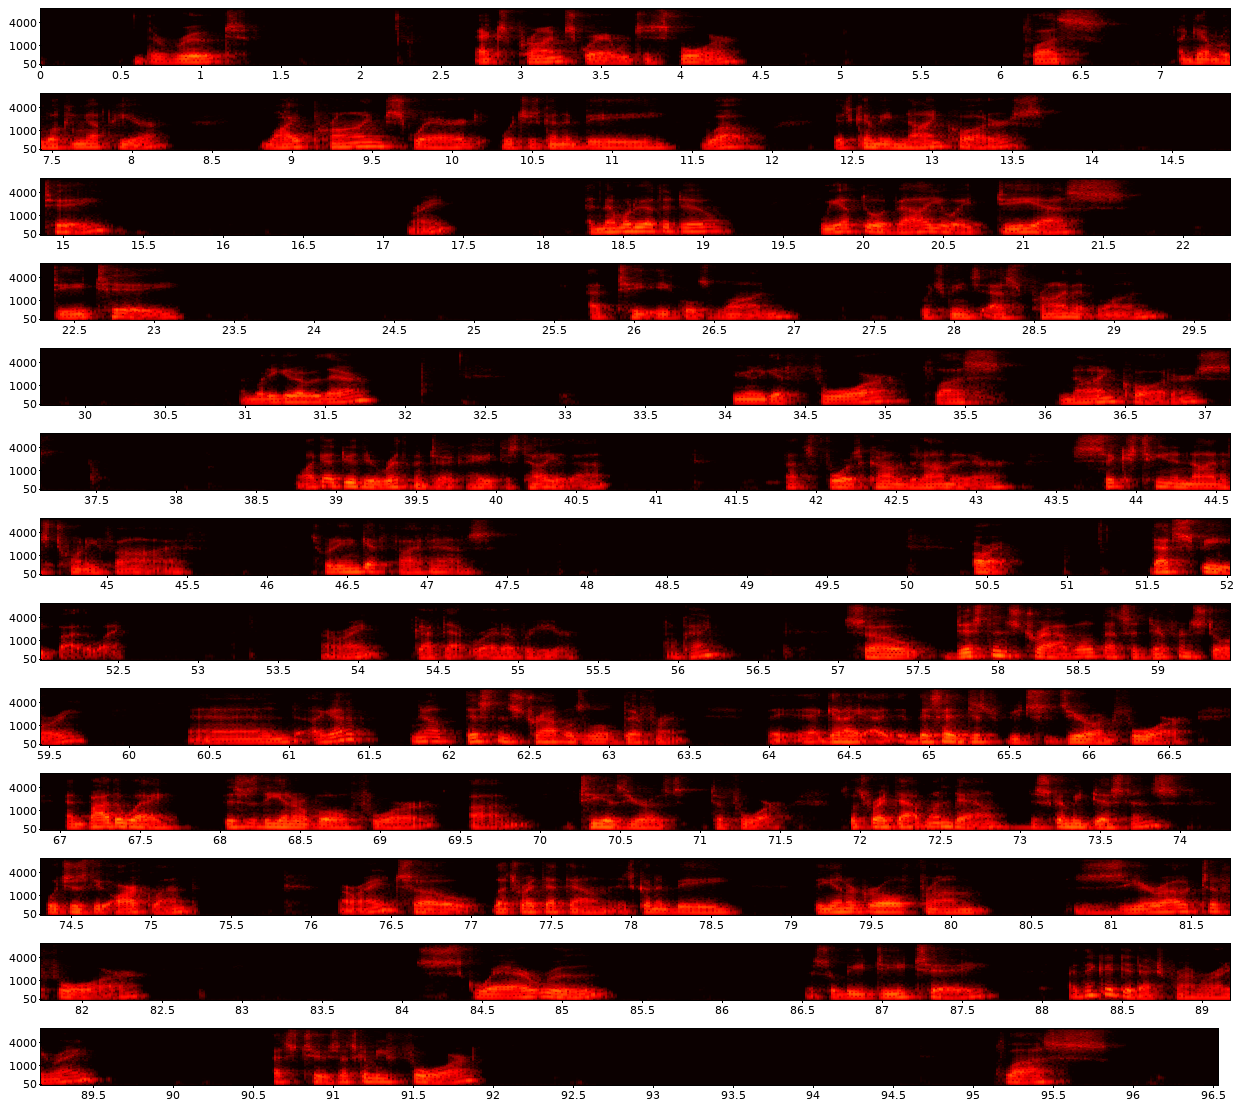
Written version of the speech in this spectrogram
The root x prime squared, which is 4, plus, again, we're looking up here, y prime squared, which is going to be, whoa, it's going to be nine quarters t, right? And then what do we have to do? We have to evaluate ds dt at t equals one, which means s prime at one. And what do you get over there? You're going to get four plus nine quarters. Well, I got to do the arithmetic. I hate to tell you that. That's four is a common denominator. 16 and nine is 25. So what are you going to get? Five halves. All right. That's speed, by the way. All right. Got that right over here. Okay. So distance traveled, that's a different story. And I got to, you know, distance travel is a little different. They, again, I, I, they said distributes zero and four. And by the way, this is the interval for um, t of zeros to four. So let's write that one down. This is going to be distance, which is the arc length. All right, so let's write that down. It's going to be the integral from zero to four square root. This will be dt. I think I did x prime already, right? That's two. So that's going to be four plus,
